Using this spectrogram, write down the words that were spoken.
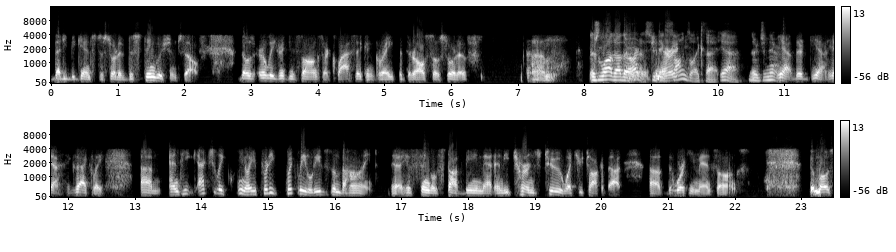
that he begins to sort of distinguish himself. Those early drinking songs are classic and great, but they're also sort of um, there's a lot of other artists know, who make songs like that. Yeah, they're generic. Yeah, they're yeah, yeah, exactly. Um, and he actually, you know, he pretty quickly leaves them behind. Uh, his singles stop being that, and he turns to what you talk about, uh, the working man songs. The most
